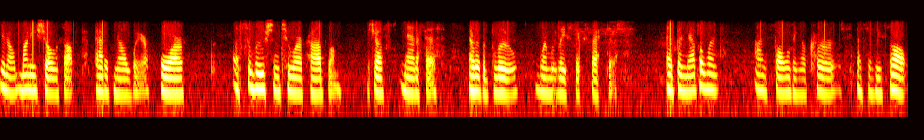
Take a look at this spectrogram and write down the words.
you know, money shows up out of nowhere or a solution to our problem just manifests out of the blue when we least expect it. A benevolent unfolding occurs as a result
